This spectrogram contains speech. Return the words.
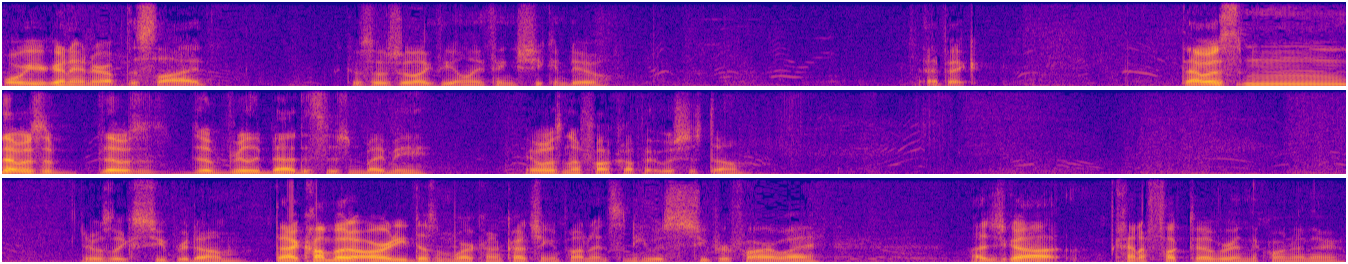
or you're gonna interrupt the slide. Because those are like the only things she can do. Epic. That was mm, that was a that was a, a really bad decision by me. It wasn't a fuck up, it was just dumb. It was like super dumb. That combo already doesn't work on catching opponents, and he was super far away. I just got kind of fucked over in the corner there.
